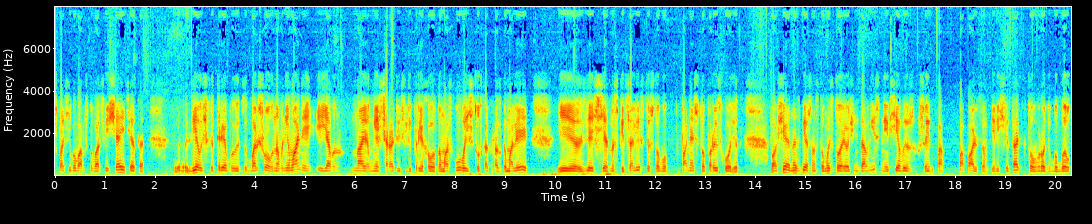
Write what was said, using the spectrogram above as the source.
спасибо вам, что вы освещаете это. Девочка требует большого на внимания, и я бы на месте родителей приехал на Москву, в институт как раз Гамалеи, и здесь все на специалисты, чтобы понять, что происходит. Вообще, с бешенством история очень давнишняя, все выжившие по, по пальцам пересчитать, кто вроде бы был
